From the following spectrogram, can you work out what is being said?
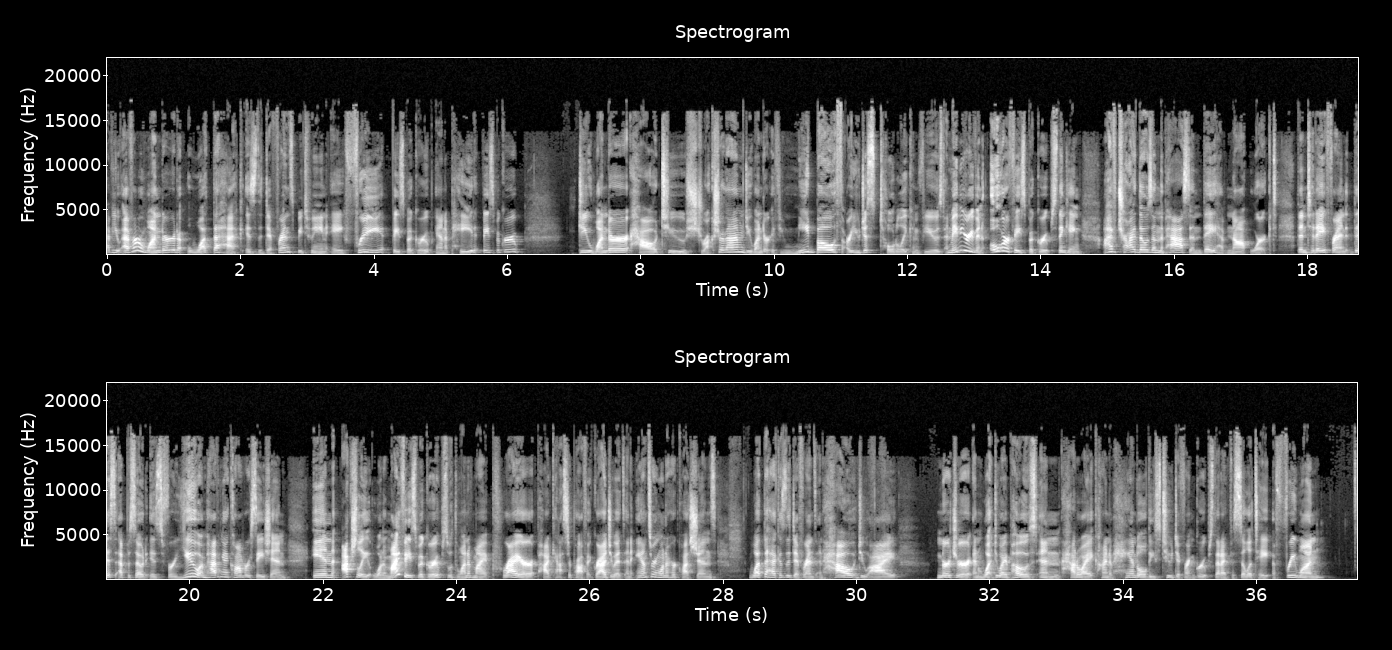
Have you ever wondered what the heck is the difference between a free Facebook group and a paid Facebook group? Do you wonder how to structure them? Do you wonder if you need both? Are you just totally confused? And maybe you're even over Facebook groups thinking, I've tried those in the past and they have not worked. Then today, friend, this episode is for you. I'm having a conversation in actually one of my Facebook groups with one of my prior Podcast to Profit graduates and answering one of her questions what the heck is the difference and how do I nurture and what do I post and how do I kind of handle these two different groups that I facilitate a free one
